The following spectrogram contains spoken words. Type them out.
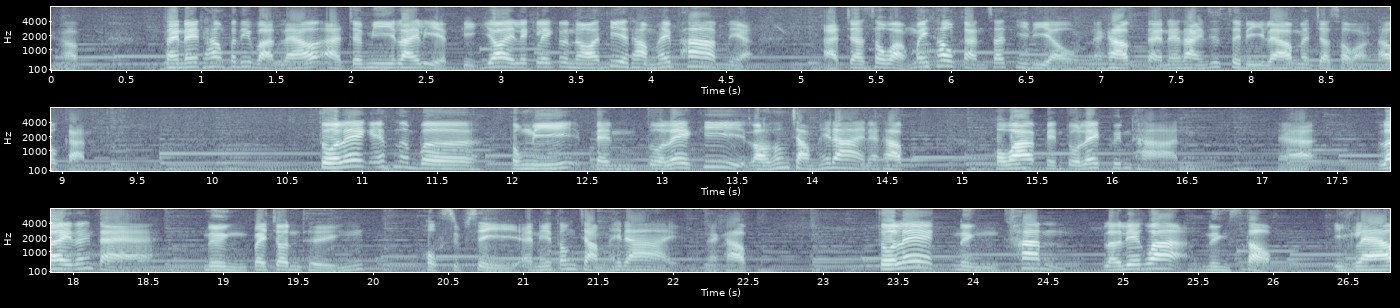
นะครับแต่ในทางปฏิบัติแล้วอาจจะมีรายละเอียดปีกย่อยเล็กๆน้อยๆที่จะทำให้ภาพเนี่ยอาจจะสว่างไม่เท่ากันซะทีเดียวนะครับ แต่ในทางทฤษฎีแล้วมันจะสว่างเท่ากัน ตัวเลข f number ตรงนี้เป็นตัวเลขที่เราต้องจำให้ได้นะครับ เพราะว่าเป็นตัวเลขพื้นฐาน นะฮะไล่ตั้งแต่ 1 ไปจนถึง 64 อันนี้ต้องจำให้ได้นะครับ ตัวเลข 1 ขั้นเราเรียกว่า 1 stop อีกแล้ว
